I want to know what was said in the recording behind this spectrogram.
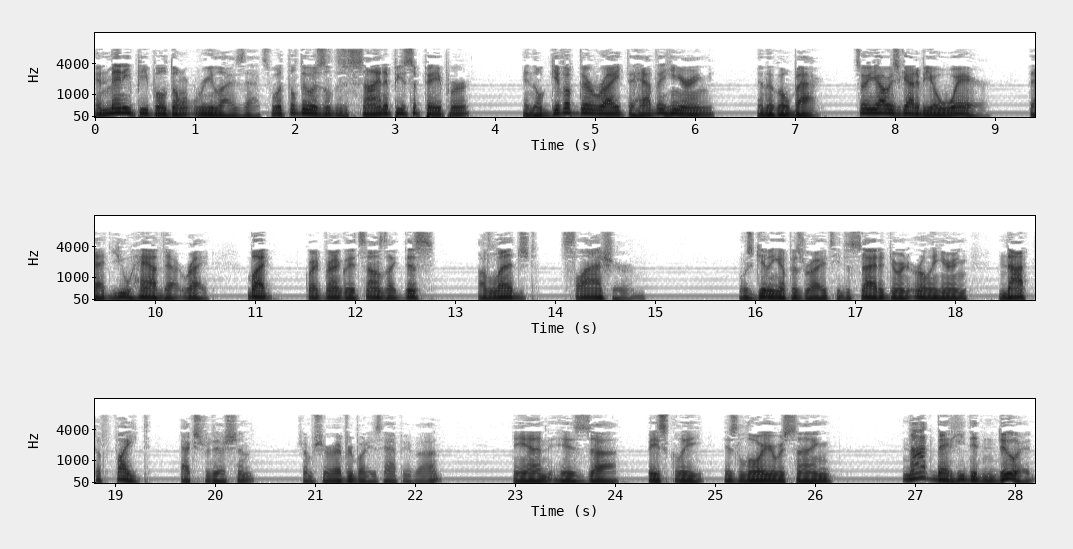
And many people don't realize that. So what they'll do is they'll just sign a piece of paper and they'll give up their right to have the hearing and they'll go back. So you always got to be aware that you have that right. But quite frankly, it sounds like this alleged slasher was giving up his rights. He decided during an early hearing not to fight extradition, which I'm sure everybody's happy about. And his, uh, basically, his lawyer was saying not that he didn't do it,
